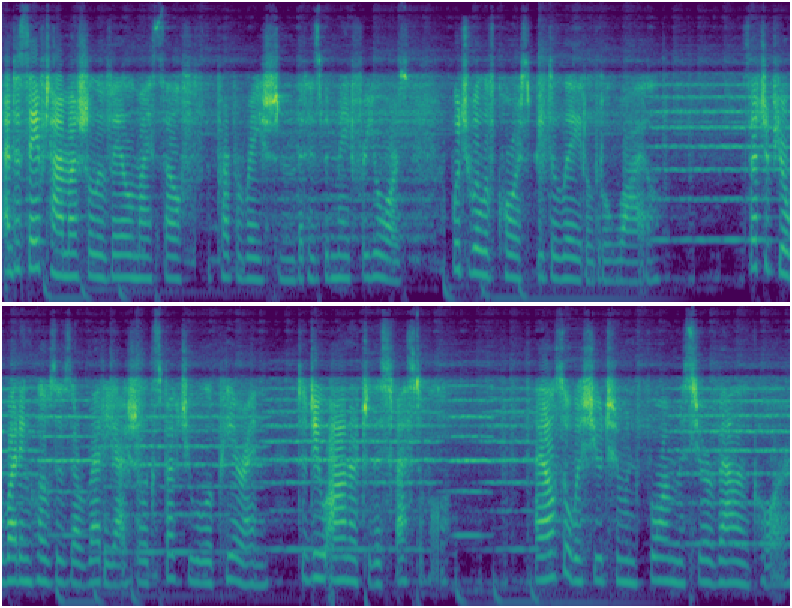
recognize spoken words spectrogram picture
and to save time I shall avail myself of the preparation that has been made for yours, which will, of course, be delayed a little while. Such of your wedding clothes as are ready I shall expect you will appear in, to do honor to this festival. I also wish you to inform Monsieur Valancourt,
